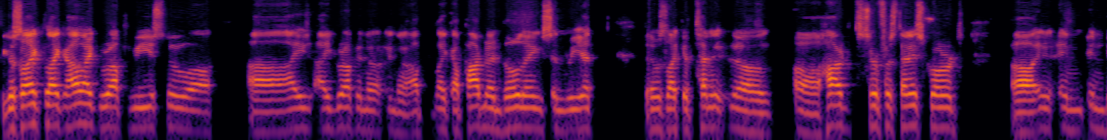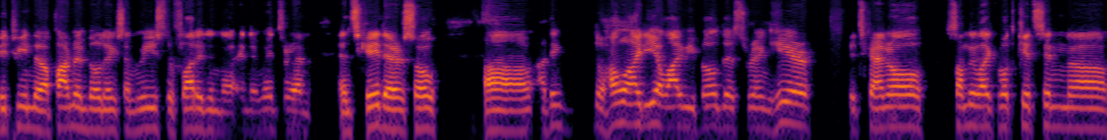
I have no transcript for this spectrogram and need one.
because like like how I grew up, we used to. Uh, I I grew up in a in a like apartment buildings, and we had there was like a tennis uh, uh, hard surface tennis court uh, in, in between the apartment buildings, and we used to flood it in the in the winter and and skate there. So uh, I think the whole idea why we built this ring here, it's kind of something like what kids in uh,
